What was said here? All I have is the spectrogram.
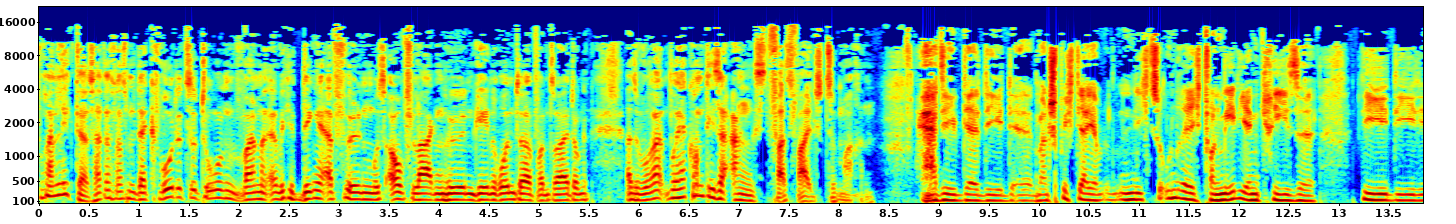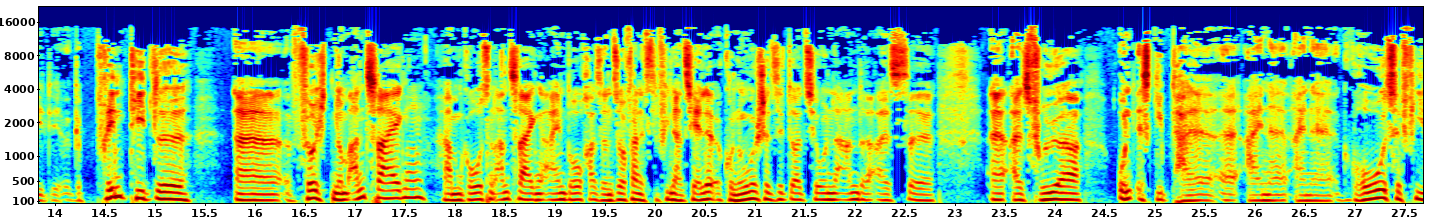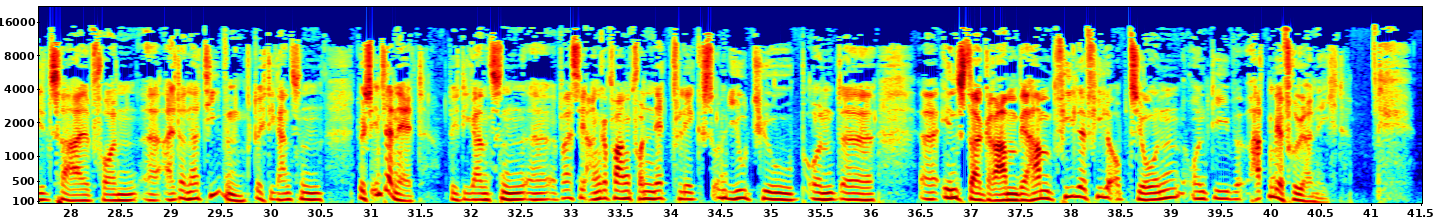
Woran liegt das? Hat das was mit der Quote zu tun, weil man irgendwelche Dinge erfüllen muss, Auflagenhöhen gehen runter von Zeitungen? Also woran, woher kommt diese Angst, was falsch zu machen? Ja, die, der, die, der, man spricht ja nicht zu Unrecht von Medienkrise. Die, die, die Printtitel äh, fürchten um Anzeigen, haben großen Anzeigeneinbruch. Also insofern ist die finanzielle, ökonomische Situation eine andere als, äh, äh, als früher. Und es gibt halt äh, eine, eine große Vielzahl von äh, Alternativen durch die ganzen, durchs Internet, durch die ganzen, äh, weiß ich, angefangen von Netflix und YouTube und äh, äh, Instagram. Wir haben viele, viele Optionen und die hatten wir früher nicht.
